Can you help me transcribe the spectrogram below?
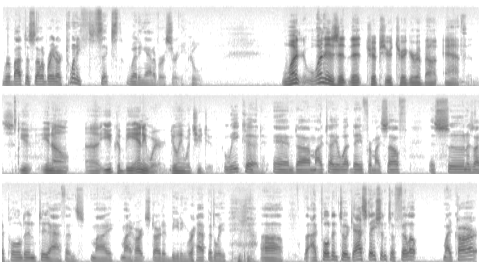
we're about to celebrate our 26th wedding anniversary. Cool. What what is it that trips your trigger about Athens? You you know, uh, you could be anywhere doing what you do. We could, and um, I tell you what, Dave, for myself, as soon as I pulled into Athens, my my heart started beating rapidly. uh, I pulled into a gas station to fill up my car,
